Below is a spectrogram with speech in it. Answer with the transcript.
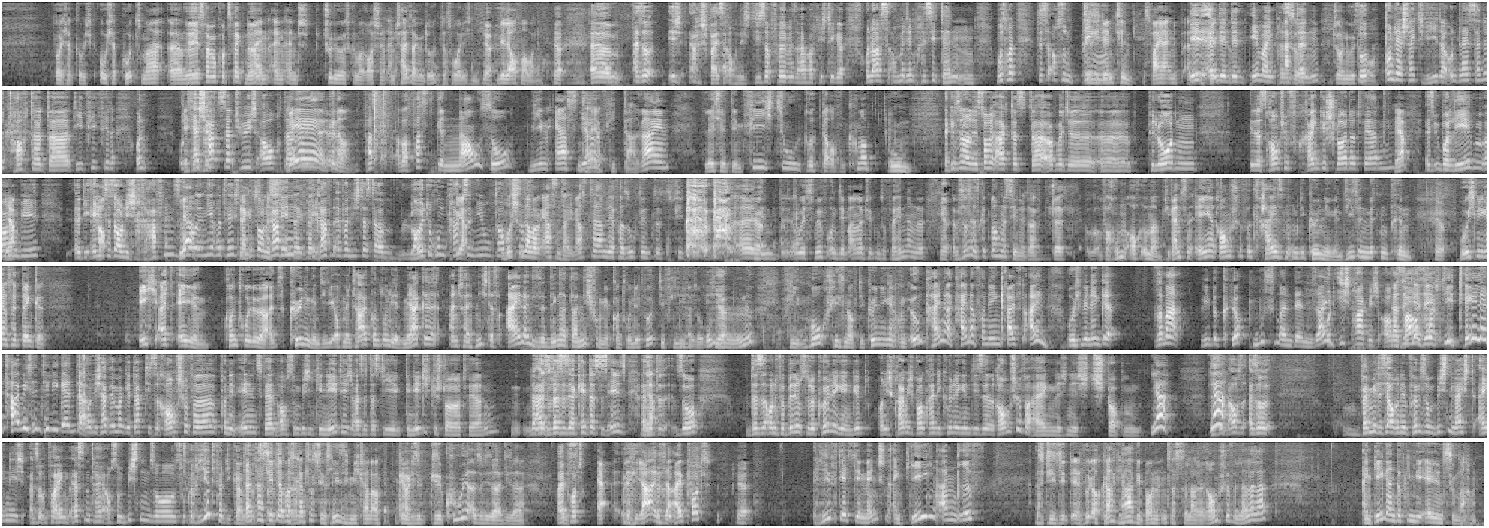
Oh, ich habe, glaube ich, oh, ich habe kurz mal ähm, Ja, jetzt waren wir kurz weg, ne? ein, ein, ein, Entschuldigung, das können wir rausstellen, einen Schalter gedrückt, das wollte ich nicht. Ja. Wir laufen aber noch. Ja, ähm, also ich, ach, ich weiß auch nicht. Dieser Film ist einfach richtiger. Und auch, auch mit dem Präsidenten. Muss man, das ist auch so ein Ding. Präsidentin. Es war ja eine. also Nee, äh, den, den ehemaligen Ach so, Präsidenten. John Whitmore. So, und er steigt wieder und lässt seine Tochter da, die viel, viel. Und, und ist er schafft es natürlich auch. Ja, ja, ja, darin, ja, äh, genau. Fast, aber fast genauso wie im ersten Ja. Teil. Er fliegt da rein, lächelt dem Viech zu, drückt da auf den Knopf, boom. Da gibt es ja noch den Story-Arc, dass da irgendwelche äh, Piloten in das Raumschiff reingeschleudert werden. Ja. Es überleben irgendwie. äh, die Aliens das auch nicht raffen, so Ja. in ihrer Technik. Da gibt's auch die, eine raffen, Szene, da- da- die raffen einfach nicht, dass da Leute rumkraxeln in ihrem Wussten Raumschiff. sie aber im ersten Teil. Im ersten Teil haben sie ja versucht, den, das, äh, den Will Smith und dem anderen Typen zu verhindern. ne? Ja. Aber es gibt noch eine Szene, da, da, warum auch immer. Die ganzen Alien-Raumschiffe kreisen um die Königin. Die sind mittendrin. Ja. Wo ich mir die ganze Zeit denke, ich als Alien-Kontrolleur, als Königin, die die auch mental kontrolliert, merke anscheinend nicht, dass einer dieser Dinger da nicht von mir kontrolliert wird. Die fliegen also rum, Ja. ne? fliegen hoch, schießen auf die Königin und irgendeiner, keiner von denen greift ein. Wo ich mir denke, sag mal, wie bekloppt muss man denn sein? Und ich frage mich auch, da sind ja selbst die Teletubbies intelligenter. Und ich habe immer gedacht, diese Raumschiffe von den Aliens wären auch so ein bisschen genetisch, also dass die genetisch gesteuert werden. Also dass es erkennt, dass es Aliens, also Ja. so, dass es auch eine Verbindung zu der Königin gibt. Und ich frage mich, warum kann die Königin diese Raumschiffe eigentlich nicht stoppen? ja, Das ja. auch, also, weil mir das ja auch in dem Film so ein bisschen leicht eigentlich, also vor allem im ersten Teil auch so ein bisschen so suggeriert wird die ganze Dann Zeit. passiert ja was ne? ganz Lustiges, lese ich mich gerade auch. Genau, diese, diese Kugel, also dieser, dieser iPod? Dieses, äh, ja, dieser iPod Ja. hilft jetzt den Menschen ein Gegenangriff. Also die, die, da wird auch gesagt, ja, wir bauen interstellare Raumschiffe, lalala. Ein Gegenangriff gegen die Aliens zu machen.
